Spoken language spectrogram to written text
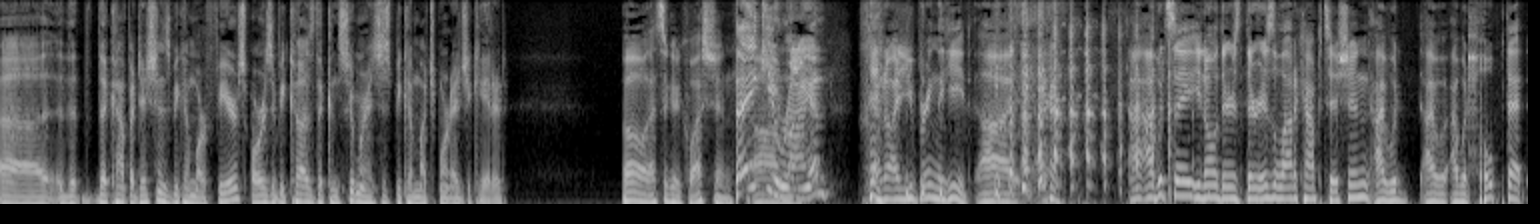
uh, the the competition has become more fierce, or is it because the consumer has just become much more educated? Oh, that's a good question. Thank you, Um, Ryan. I know you bring the heat. Uh, I, I would say you know there's there is a lot of competition. I would I, w- I would hope that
